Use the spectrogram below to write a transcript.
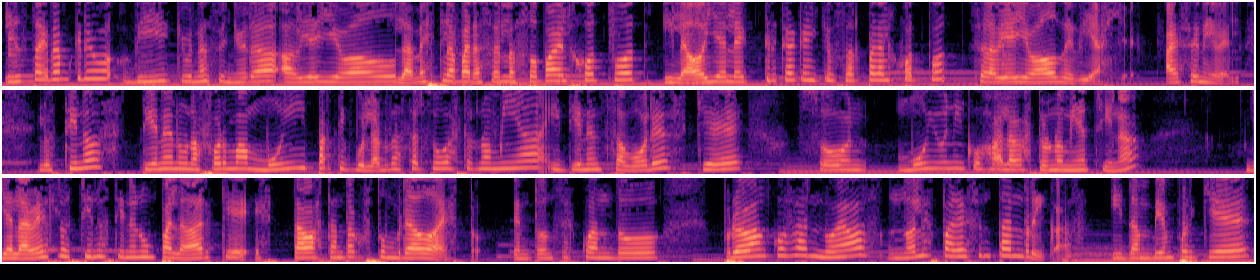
Instagram creo vi que una señora había llevado la mezcla para hacer la sopa del hot pot y la olla eléctrica que hay que usar para el hot pot se la había llevado de viaje, a ese nivel. Los chinos tienen una forma muy particular de hacer su gastronomía y tienen sabores que son muy únicos a la gastronomía china. Y a la vez los chinos tienen un paladar que está bastante acostumbrado a esto. Entonces cuando prueban cosas nuevas no les parecen tan ricas. Y también porque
